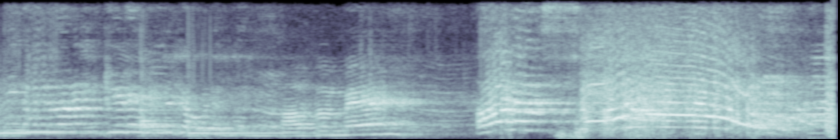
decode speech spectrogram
நீங்கள் இருவரும் கீழே வந்து கவலை பாருங்க ஆனா சார்!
